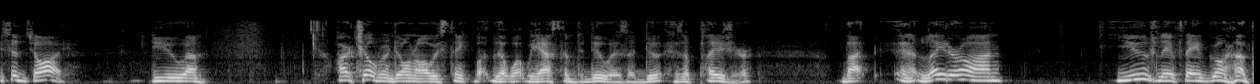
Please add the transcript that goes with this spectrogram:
It's a joy. Do you, um, our children don't always think that what we ask them to do is a do, is a pleasure, but uh, later on, usually if they've grown up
